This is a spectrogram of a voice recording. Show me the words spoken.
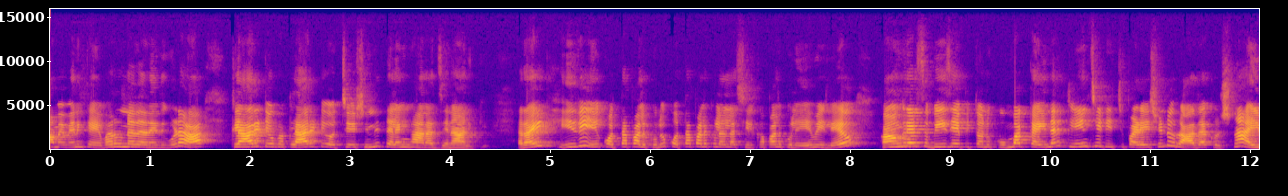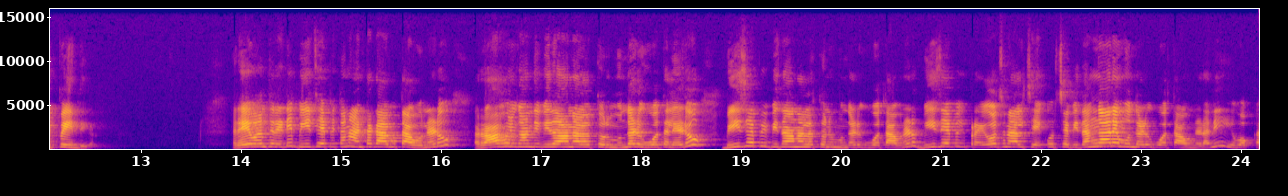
ఆమె వెనుక ఎవరున్నది అనేది కూడా క్లారిటీ ఒక క్లారిటీ వచ్చేసింది తెలంగాణ జనానికి. రైట్ ఇది కొత్త పలుకులు. కొత్త పలుకులలో చిలక పలుకులు ఏమీ లేవు. కాంగ్రెస్ బీజేపీతో కుమ్మక్కైందని క్లీన్ చీట్ ఇచ్చి పడేసిండు రాధాకృష్ణ. అయిపోయింది రేవంత్ రెడ్డి బీజేపీతో అంటగాగుతా ఉన్నాడు. రాహుల్ గాంధీ విధానాలతో ముందడుగు పోతలేడు. బీజేపీ విధానాలతో ముందడుగు పోతా ఉన్నాడు. బీజేపీకి ప్రయోజనాలు చేకూర్చే విధంగానే ముందడుగు పోతా ఉన్నాడని ఈ ఒక్క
